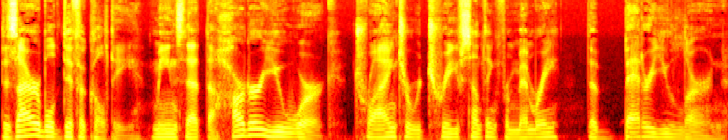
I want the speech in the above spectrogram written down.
Desirable difficulty means that the harder you work trying to retrieve something from memory, the better you learn.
